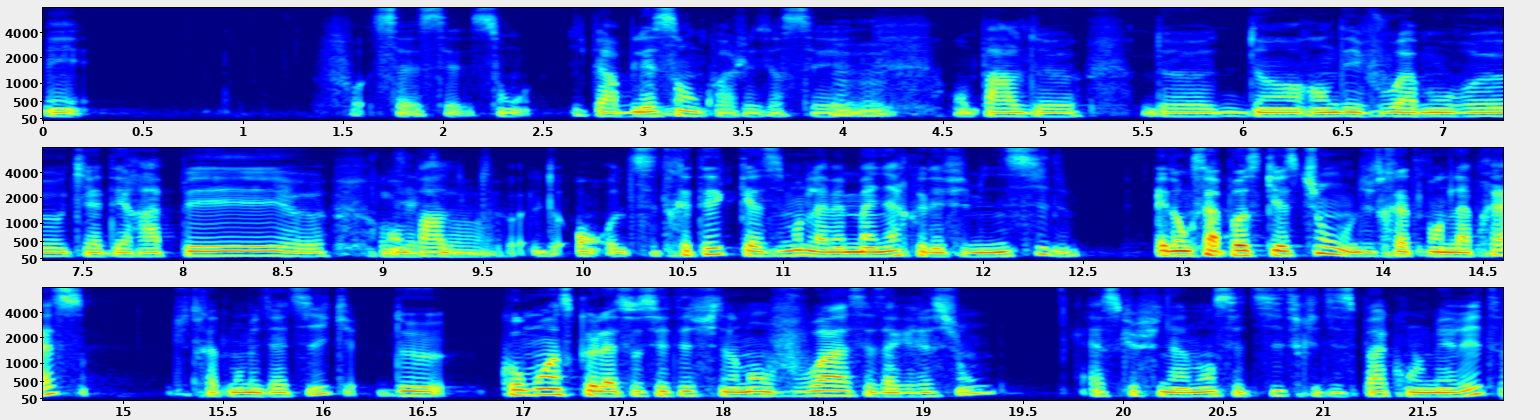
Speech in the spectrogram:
mais, faut- sont hyper blessant, quoi. Je veux dire, c'est, Mhm. on parle de, d'un rendez-vous amoureux qui a dérapé. euh, on parle, c'est traité quasiment de la même manière que des féminicides. Et donc, ça pose question du traitement de la presse, du traitement médiatique, de comment est-ce que la société finalement voit ces agressions? Est-ce que finalement ces titres ils disent pas qu'on le mérite?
